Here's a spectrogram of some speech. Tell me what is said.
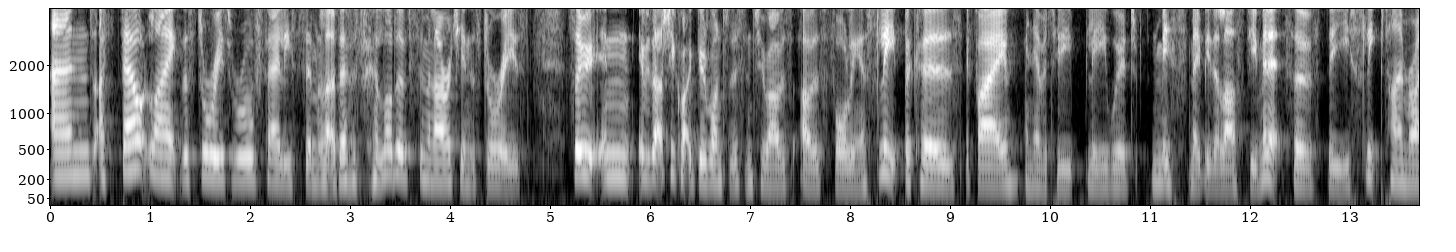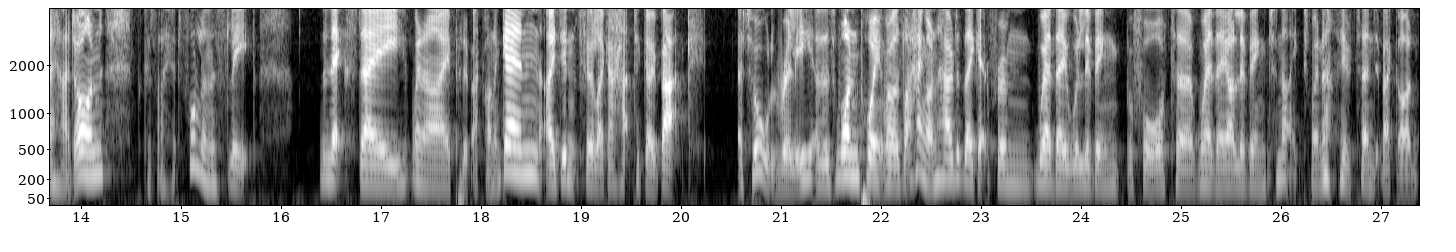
And I felt like the stories were all fairly similar. There was a lot of similarity in the stories. So in, it was actually quite a good one to listen to. I was I was falling asleep because if I inevitably would miss maybe the last few minutes of the sleep timer I had on because I had fallen asleep, the next day when I put it back on again, I didn't feel like I had to go back at all, really. There's one point where I was like, hang on, how did they get from where they were living before to where they are living tonight when I turned it back on?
